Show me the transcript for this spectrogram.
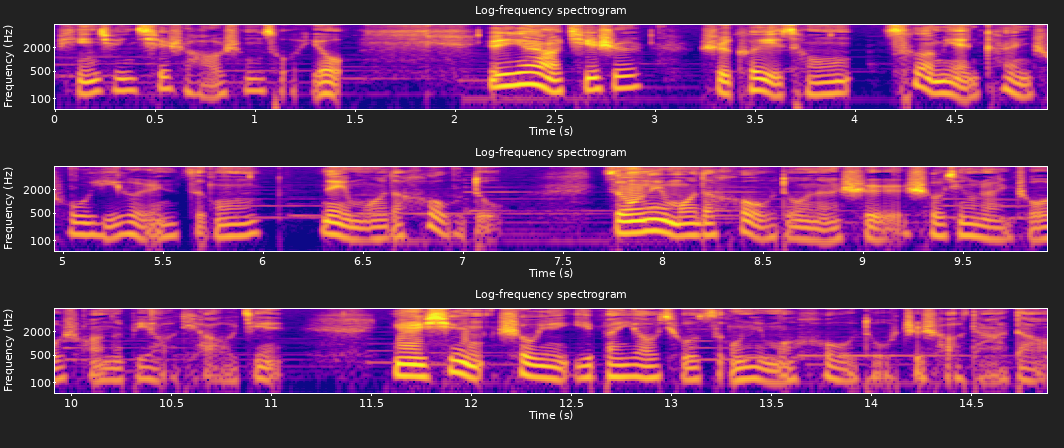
平均七十毫升左右。月经量其实是可以从侧面看出一个人子宫内膜的厚度。子宫内膜的厚度呢，是受精卵着床的必要条件。女性受孕一般要求子宫内膜厚度至少达到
